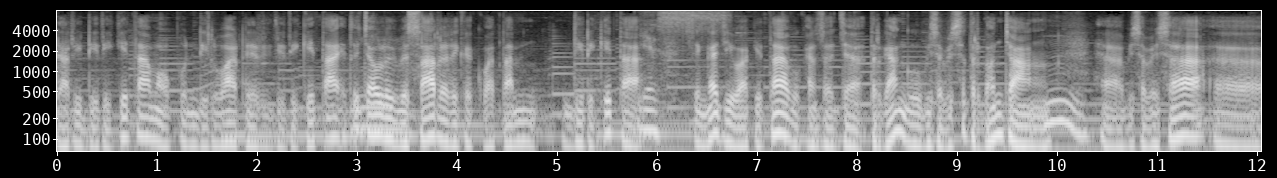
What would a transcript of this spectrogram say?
dari diri kita maupun di luar dari diri kita itu hmm. jauh lebih besar dari kekuatan diri kita yes. sehingga jiwa kita bukan saja terganggu bisa-bisa tergoncang hmm. ya, bisa-bisa uh,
